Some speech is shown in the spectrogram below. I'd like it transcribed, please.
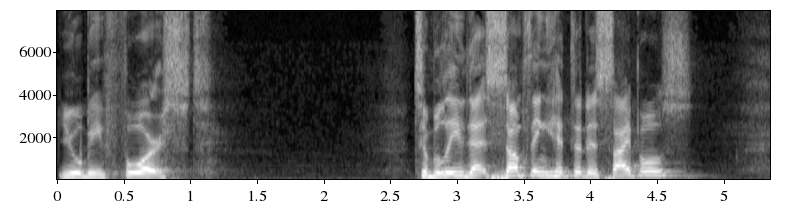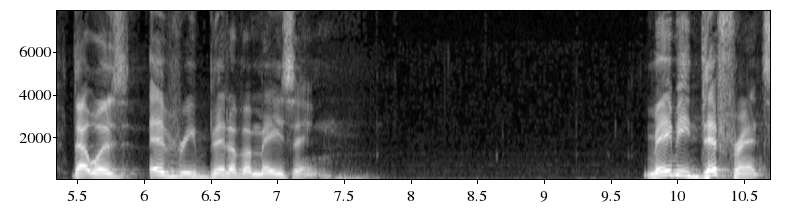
you will be forced to believe that something hit the disciples that was every bit of amazing. Maybe different,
